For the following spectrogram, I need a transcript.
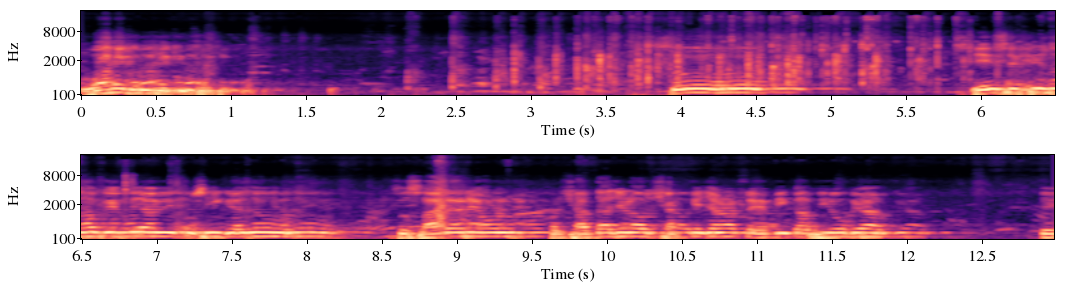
ਵਾਹਿਗੁਰੂ ਜੀ ਕੀ ਫਤਿਹ। ਸੋ ਸੇਠ ਸੈਕਟਰੀ ਸਾਹਿਬ ਕਹਿੰਦੇ ਆ ਵੀ ਤੁਸੀਂ ਕਹਿ ਦਿਓ, ਸੋ ਸਾਰਿਆਂ ਨੇ ਹੁਣ ਪ੍ਰਸ਼ਾਦਾ ਜਿਹੜਾ ਉਹ ਛਕ ਕੇ ਜਾਣਾ ਟਾਈਮ ਵੀ ਕਾਫੀ ਹੋ ਗਿਆ। ਤੇ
